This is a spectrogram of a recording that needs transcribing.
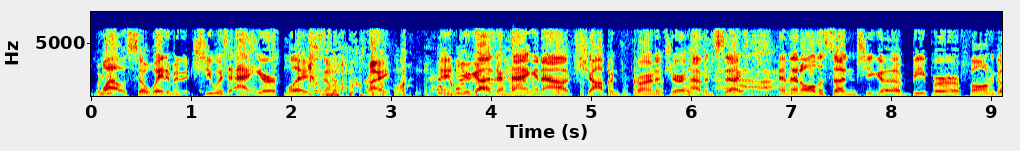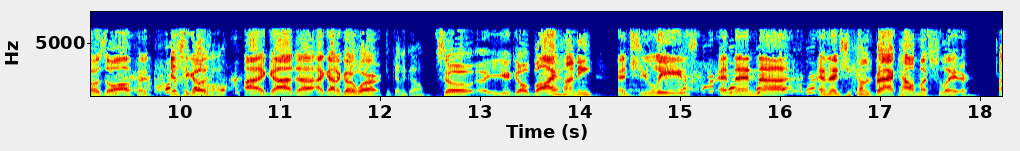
Were wow, so wait a minute. She was at your place, Noah, right? and you guys are hanging out, shopping for furniture, having sex, and then all of a sudden she go, a beeper or phone goes off, and, and she goes, "I got to I got to go to work." I gotta go. So uh, you go, "Bye, honey," and she leaves, and then uh, and then she comes back. How much later? Uh,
